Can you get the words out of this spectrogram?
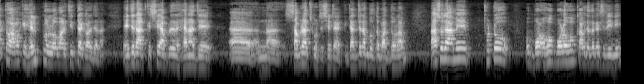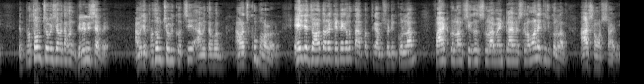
এত আমাকে হেল্প করল মানে চিন্তা করা যায় না। এই জন্য আজকে সে আপনাদের হেনা যে না, সাবরাজ করছে সেটা আর কি। যার জন্য বলতে বাধ্য হলাম। আসলে আমি ছোট হোক, বড় হোক, আমি তাদের কাছে ঋণী। যে প্রথম ছবি হিসাবে তখন ভিলেন হিসাবে আমি যে প্রথম ছবি করছি, আমি তখন, আমার খুব ভালো লাগল। এই যে জড়তাটা কেটে গেল, তারপর থেকে আমি শুটিং করলাম ফাইট করলাম সিকোয়েন্স করলাম এন্ড করলাম, অনেক কিছু করলাম। আর সমস্যা হয়নি।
